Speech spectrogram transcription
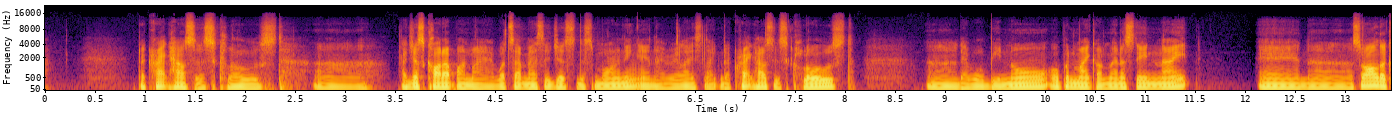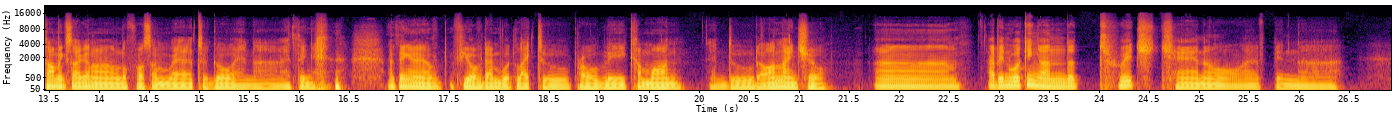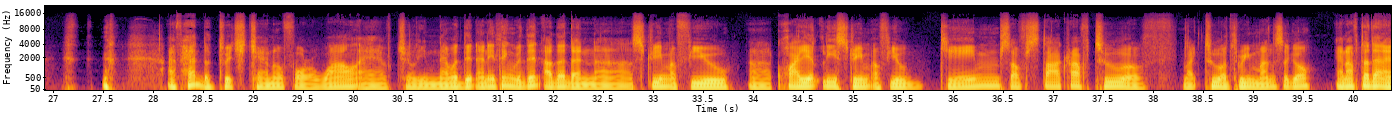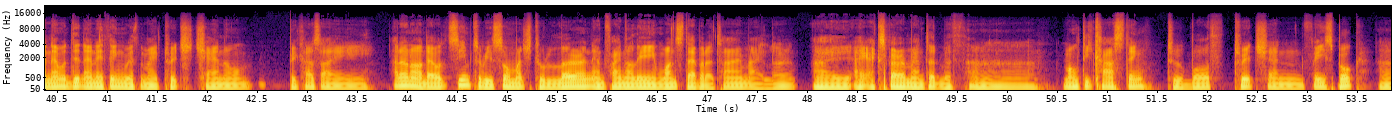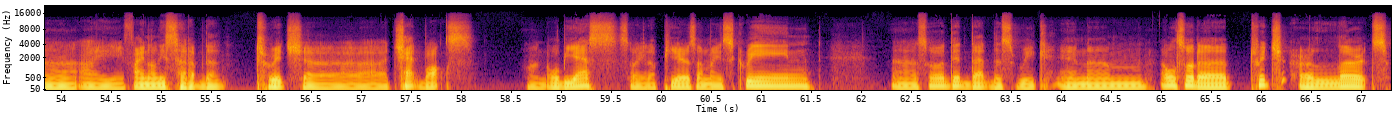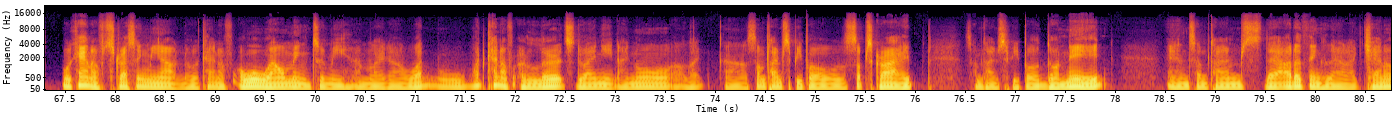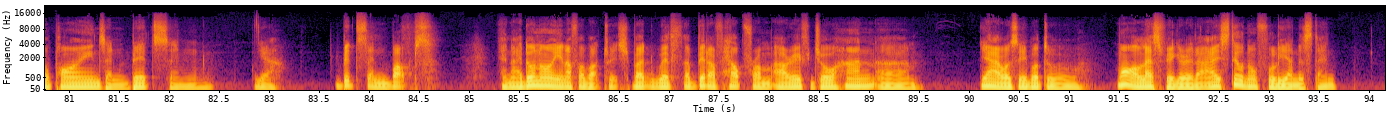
the crack house is closed. Uh, I just caught up on my WhatsApp messages this morning, and I realized like the crack house is closed. Uh, there will be no open mic on Wednesday night, and uh, so all the comics are gonna look for somewhere to go. And uh, I think, I think a few of them would like to probably come on and do the online show. Um, I've been working on the Twitch channel. I've been uh I've had the Twitch channel for a while. I actually never did anything with it other than uh, stream a few, uh, quietly stream a few games of StarCraft 2 of like two or three months ago. And after that, I never did anything with my Twitch channel because I I don't know. There seemed to be so much to learn, and finally, one step at a time, I learned. I, I experimented with uh, multicasting to both Twitch and Facebook. Uh, I finally set up the Twitch uh, chat box on OBS, so it appears on my screen. Uh, so I did that this week, and um, also the Twitch alerts were kind of stressing me out. They were kind of overwhelming to me. I'm like, uh, what what kind of alerts do I need? I know, like uh, sometimes people subscribe, sometimes people donate, and sometimes there are other things that are like channel points and bits and yeah, bits and bobs and I don't know enough about Twitch, but with a bit of help from Arif Johan, um, yeah, I was able to more or less figure it out. I still don't fully understand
